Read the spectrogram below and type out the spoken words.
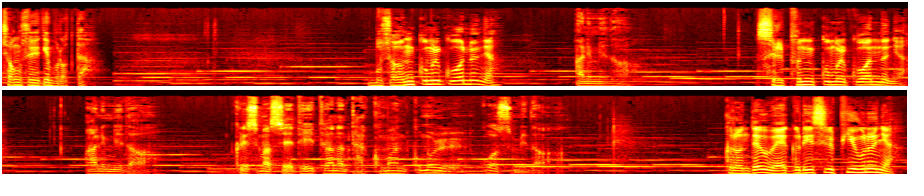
정수에게 물었다. 무서운 꿈을 꾸었느냐? 아닙니다 슬픈 꿈을 꾸었느냐? 아닙니다 크리스마스에 데이트하는 달콤한 꿈을 꾸었습니다 그런데 왜 그리 슬피 우느냐?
